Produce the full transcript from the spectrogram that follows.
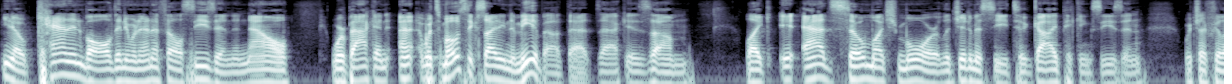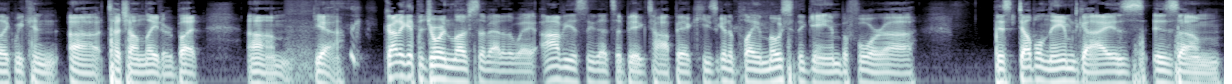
you know cannonballed into an NFL season, and now we're back. And, and what's most exciting to me about that, Zach, is um like it adds so much more legitimacy to guy picking season, which I feel like we can uh, touch on later. But um, yeah. Got to get the Jordan Love stuff out of the way. Obviously, that's a big topic. He's going to play most of the game before uh, this double named guy is is um,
